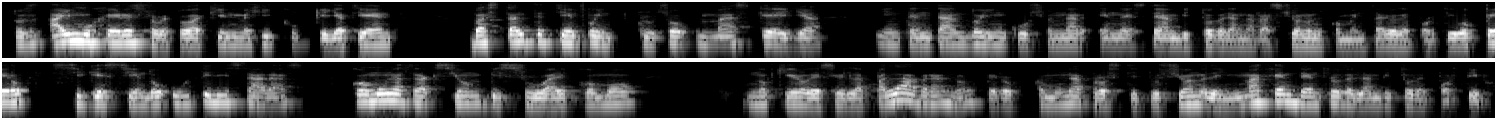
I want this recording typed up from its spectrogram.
Entonces, hay mujeres, sobre todo aquí en México, que ya tienen bastante tiempo, incluso más que ella, intentando incursionar en este ámbito de la narración o el comentario deportivo, pero sigue siendo utilizadas como una atracción visual, como, no quiero decir la palabra, ¿no? Pero como una prostitución de la imagen dentro del ámbito deportivo.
